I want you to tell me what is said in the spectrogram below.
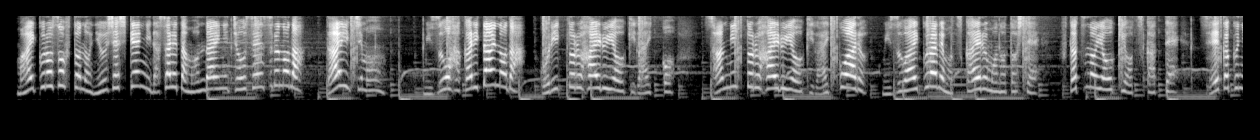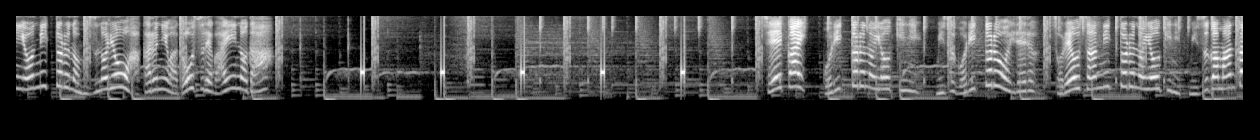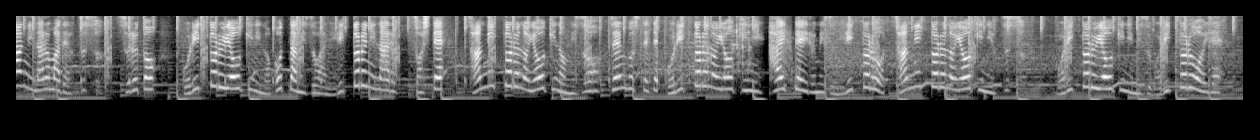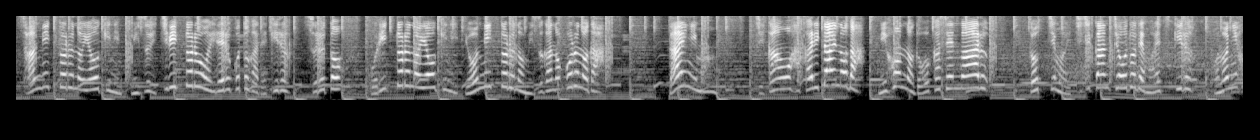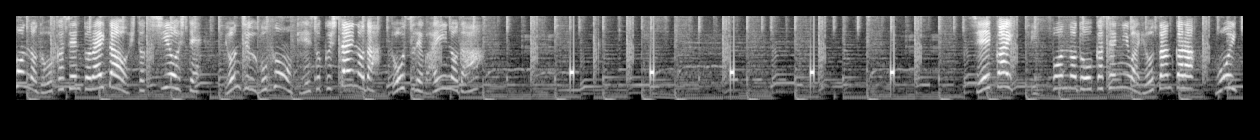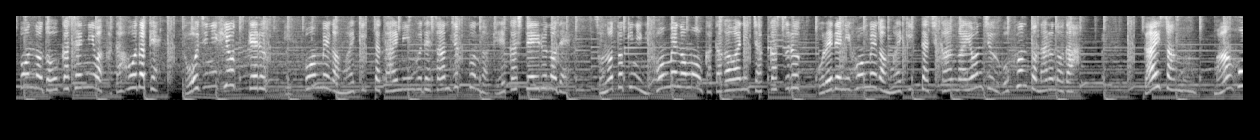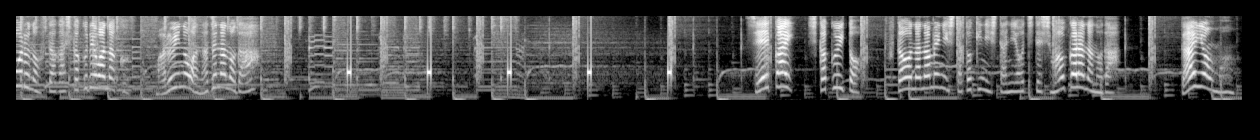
マイクロソフトの入社試験に出された問題に挑戦するのだ。第1問。水を測りたいのだ。5リットル入る容器が1個。3リットル入る容器が1個ある。水はいくらでも使えるものとして。2つの容器を使って正確に4リットルの水の量を測るにはどうすればいいのだ？正解。5リットルの容器に水5リットルを入れる。それを3リットルの容器に水が満タンになるまで移す。すると5リットル容器に残った水は2リットルになる。そして3リットルの容器の水を全部捨てて5リットルの容器に入っている水2リットルを3リットルの容器に移す。5リットル容器に水5リットルを入れ3リットルの容器に水1リットルを入れることができる。すると5リットルの容器に4リットルの水が残るのだ。第2問。時間を計りたいのだ。2本の導火線がある。どっちも1時間ちょうどで燃え尽きる。この2本の導火線とライターを1つ使用して45分を計測したいのだ。どうすればいいのだ？正解。1本の導火線には両端からもう1本の導火線には片方だけ。同時に火をつける。1本目が燃え切ったタイミングで30分が経過しているのでその時に2本目のこれで2本目が燃え切った時間が45分となるのだ。第3問マンホールの蓋が四角ではなく丸いのはなぜなのだ？正解四角いと蓋を斜めにした時に下に落ちてしまうからなのだ。第4問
